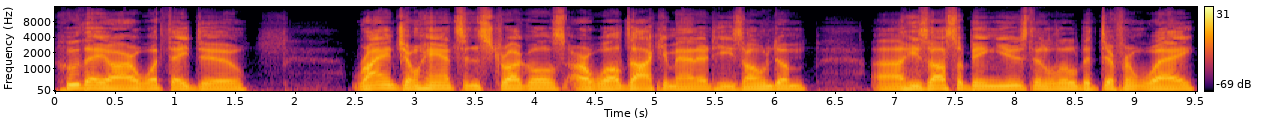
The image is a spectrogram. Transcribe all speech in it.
who they are, what they do. Ryan Johansen's struggles are well documented. He's owned them. Uh, he's also being used in a little bit different way.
